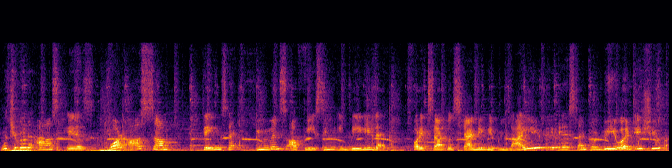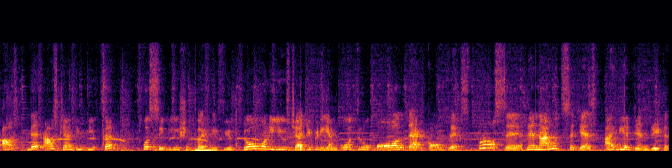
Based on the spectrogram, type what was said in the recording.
What you're going to ask is, what are some things that humans are facing in daily life? For example, standing in line, that could be an issue. Ask, then ask ChatGPT for solution. But if you don't want to use ChatGPT and go through all that complex process, then I would suggest Idea Generator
